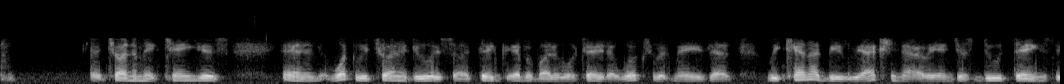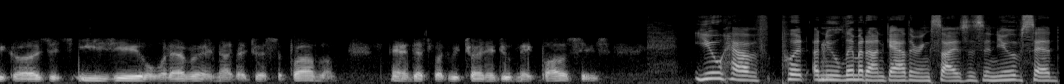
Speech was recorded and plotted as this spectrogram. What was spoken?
and trying to make changes. And what we're trying to do is, I think everybody will tell you that works with me, that we cannot be reactionary and just do things because it's easy or whatever and not address the problem. And that's what we're trying to do, make policies. You have put a new limit on gathering sizes, and you have said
